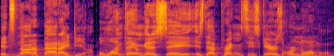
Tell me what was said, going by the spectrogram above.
It's not a bad idea. But one thing I'm going to say is that pregnancy scares are normal.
